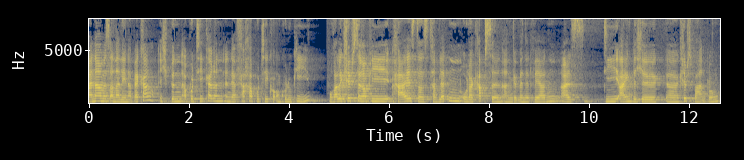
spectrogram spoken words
Mein Name ist Annalena Becker. Ich bin Apothekerin in der Fachapotheke Onkologie. Orale Krebstherapie heißt, dass Tabletten oder Kapseln angewendet werden als die eigentliche äh, Krebsbehandlung.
